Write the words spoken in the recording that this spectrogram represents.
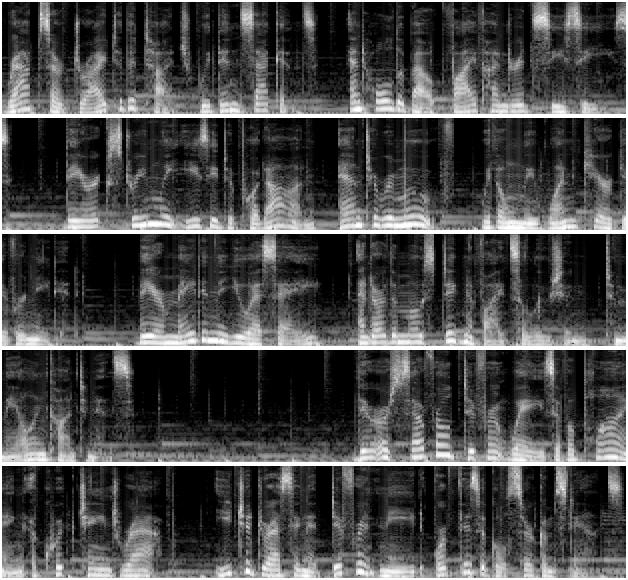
Wraps are dry to the touch within seconds and hold about 500 cc's. They are extremely easy to put on and to remove, with only one caregiver needed. They are made in the USA and are the most dignified solution to male incontinence. There are several different ways of applying a QuickChange wrap, each addressing a different need or physical circumstance.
